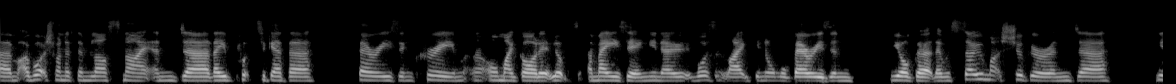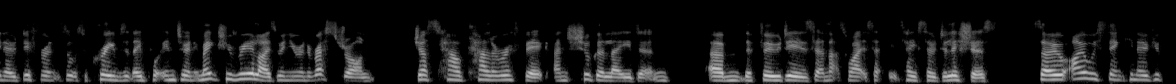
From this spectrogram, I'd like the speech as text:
Um, I watched one of them last night, and uh, they put together berries and cream. Oh my god, it looked amazing. You know, it wasn't like your normal berries and yogurt. There was so much sugar and uh, you know different sorts of creams that they put into it. And it makes you realize when you're in a restaurant just how calorific and sugar laden um, the food is, and that's why it tastes so delicious. So I always think, you know, if you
